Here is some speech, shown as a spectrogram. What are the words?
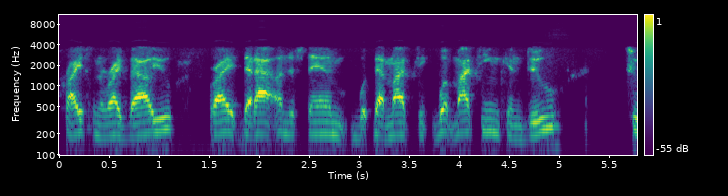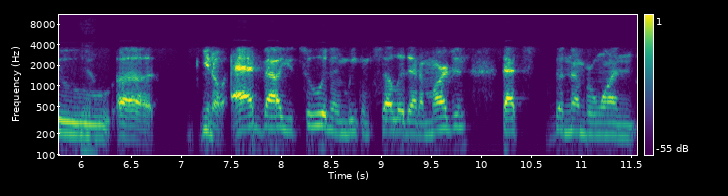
price and the right value, right, that I understand what that my te- what my team can do to yeah. uh, you know add value to it, and we can sell it at a margin that's the number one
